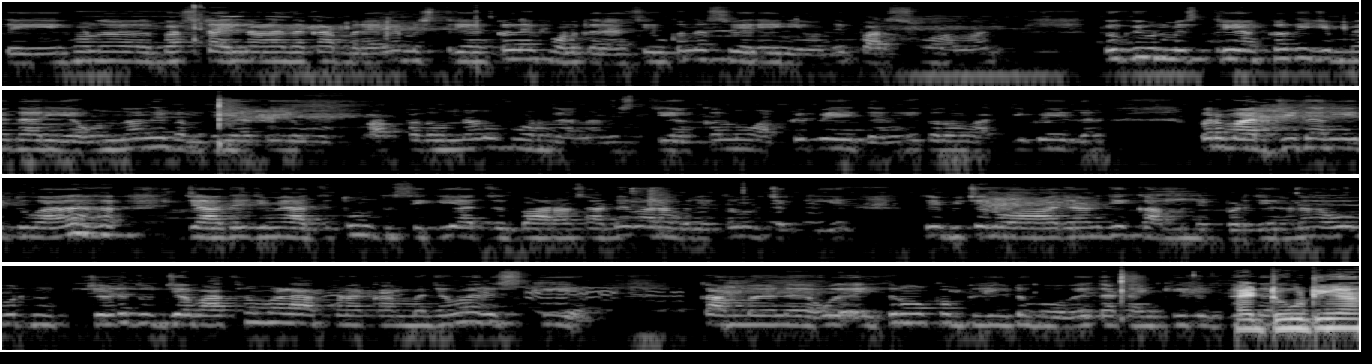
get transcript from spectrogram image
ਤੇ ਹੁਣ ਬਸ ਟਾਈਲ ਵਾਲਿਆਂ ਦਾ ਕੰਮ ਰਹਿ ਗਿਆ, ਮਿਸਤਰੀ ਅੰਕਲ ਨੇ ਫੋਨ ਕਰਿਆ ਸੀ, ਉਹ ਕਹਿੰਦਾ ਸਵੇਰੇ ਨਹੀਂ ਆਉਂਦੇ, ਪਰਸੋਂ ਆਵਾਂਗੇ। ਕਿਉਂਕਿ ਹੁਣ ਮਿਸਤਰੀ ਅੰਕਲ ਦੀ ਜ਼ਿੰਮੇਵਾਰੀ ਆ ਉਹਨਾਂ ਦੇ ਬੰਦੇ ਆ ਤੇ ਉਹ ਆਪਾਂ ਤਾਂ ਉਹਨਾਂ ਨੂੰ ਫੋਨ ਕਰਨਾ ਮਿਸਤਰੀ ਅੰਕਲ ਨੂੰ ਆਪੇ ਭੇਜ ਦੇਣਗੇ ਕਦੋਂ ਮਰਜ਼ੀ ਭੇਜ ਦੇਣ। ਪਰ ਮਰਜ਼ੀ ਤਾਂ ਨਹੀਂ ਇਦੋਂ ਬਾਅਦ ਜ਼ਿਆਦਾ ਜਿਵੇਂ ਅੱਜ ਧੁੰਦ ਸੀਗੀ ਅੱਜ 12 12:30 ਵਜੇ ਧੁੰਦ ਚੱਕੀ ਹੈ ਤੇ ਵੀ ਚਲੋ ਆ ਜਾਣ ਜੀ ਕੰਮ ਨਿਬੜ ਜੇ ਹਨਾ। ਉਹ ਜਿਹੜੇ ਦੂਜੇ ਬਾਥਰੂਮ ਵਾਲਾ ਆਪਣਾ ਕੰਮ ਜਮਾ ਰਿਸਕੀ ਹੈ ਕੰਮ ਉਹ ਇਧਰੋਂ ਕੰਪਲੀਟ ਹੋਵੇ ਤਾਂ ਟੈਂਕੀ ਟੂਟੀ ਟੂਟੀਆਂ?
